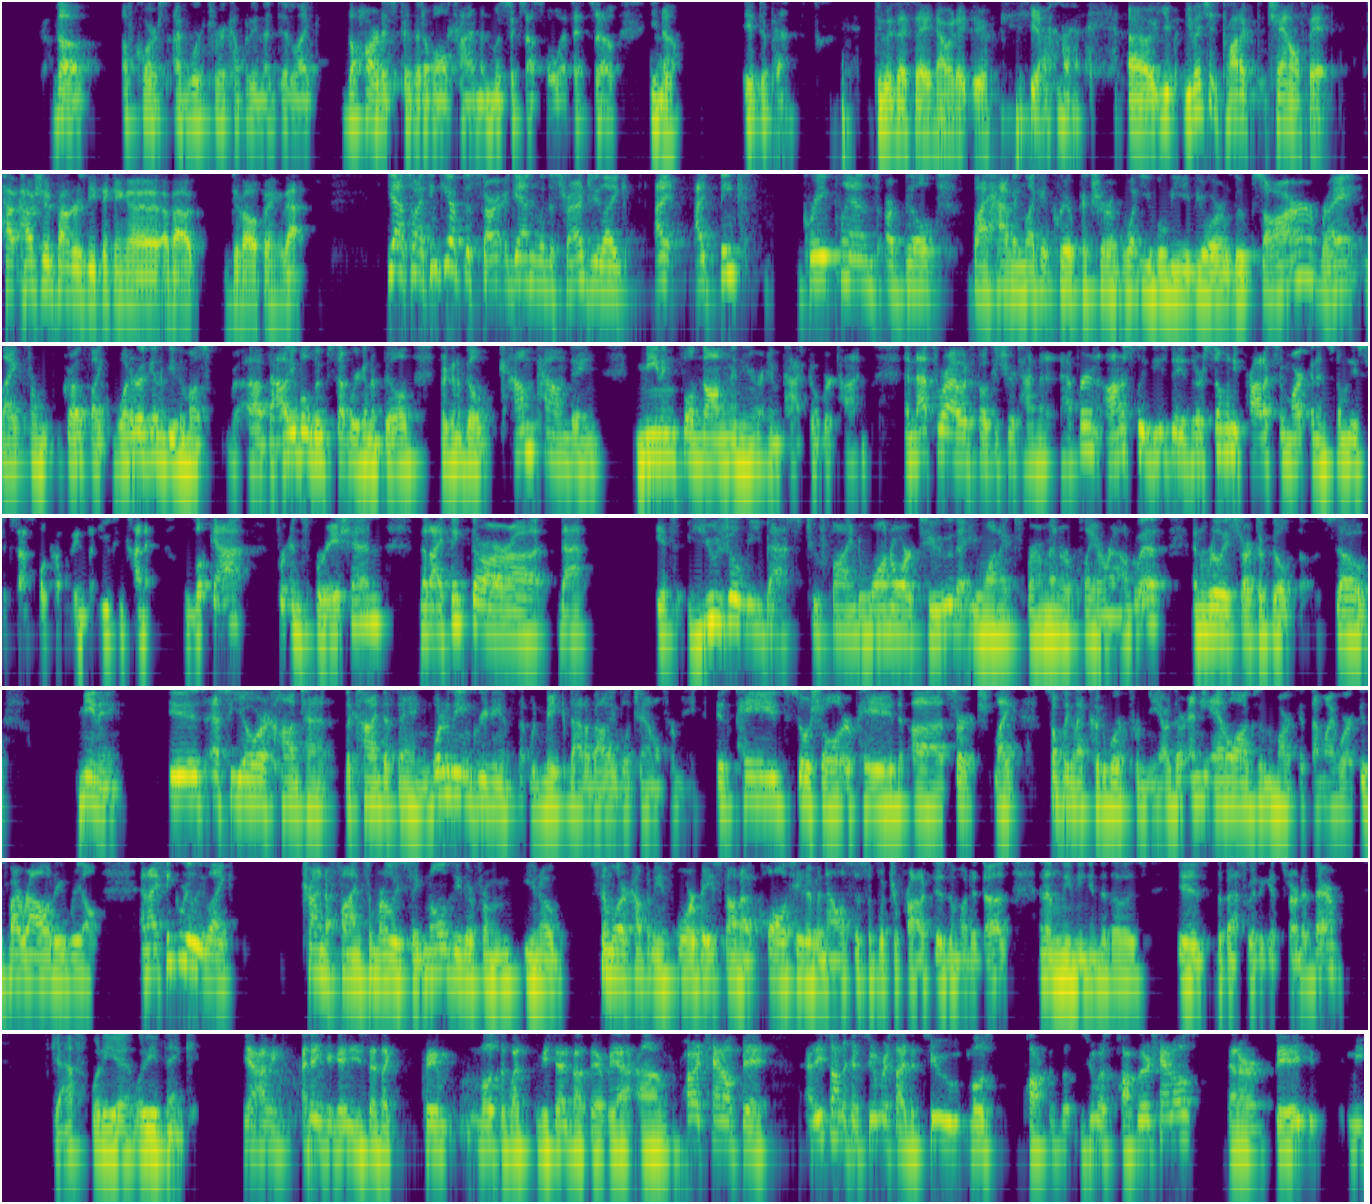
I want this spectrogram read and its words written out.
Though, of course, I've worked for a company that did like the hardest pivot of all time and was successful with it. So you know, it depends do as I say, not what I do. Yeah. uh, you you mentioned product channel fit. How how should founders be thinking uh, about developing that? Yeah, so I think you have to start again with a strategy. Like I I think great plans are built by having like a clear picture of what you believe your loops are right? Like from growth like what are going to be the most uh, valuable loops that we're going to build they're going to build compounding meaningful nonlinear impact over time? And that's where i would focus your time and effort. And honestly these days there are so many products in market and so many successful companies that you can kind of look at for inspiration that i think there are uh, that it's usually best to find one or two that you want to experiment or play around with and really start to build those. So, meaning, is SEO or content the kind of thing? What are the ingredients that would make that a valuable channel for me? Is paid social or paid uh, search like something that could work for me? Are there any analogs in the market that might work? Is virality real? And I think really like trying to find some early signals either from you know similar companies or based on a qualitative analysis of what your product is and what it does. And then leaning into those is the best way to get started there. Jeff what do you what do you think? Yeah i mean i think again you said like pretty most of what's to be said about there. But yeah um, for product channel fit at least on the consumer side the two most pop, the two most popular channels that are big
